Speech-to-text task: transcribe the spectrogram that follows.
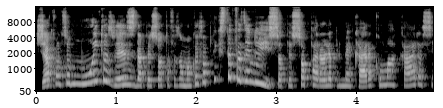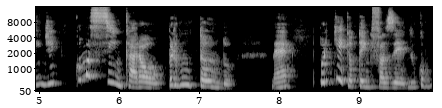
Já aconteceu muitas vezes da pessoa tá fazendo uma coisa e fala, por que você tá fazendo isso? A pessoa para, olha pra minha cara com uma cara assim de, como assim, Carol? Perguntando, né? Por que que eu tenho que fazer? Por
